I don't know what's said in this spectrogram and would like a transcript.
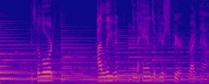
And so, Lord, I leave it in the hands of your Spirit right now.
